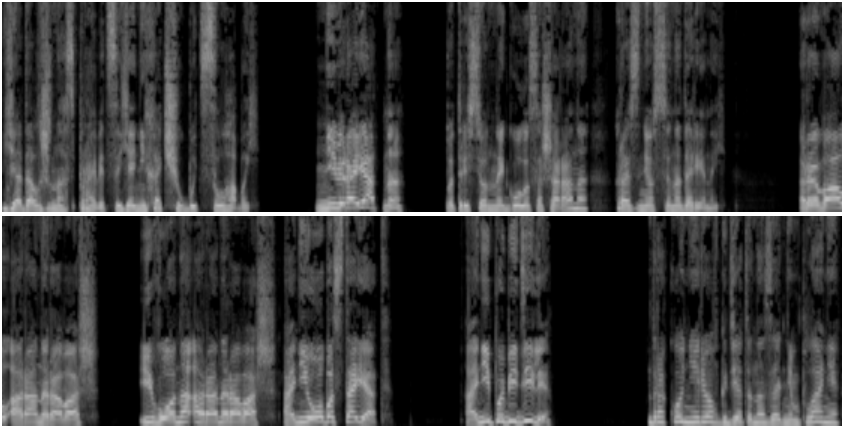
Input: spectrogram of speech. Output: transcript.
Я должна справиться, я не хочу быть слабой. «Невероятно!» — потрясенный голос Ашарана разнесся над ареной. «Рывал Арана Раваш Ивона, Арана, Раваш. Они оба стоят. Они победили!» Драконий рев где-то на заднем плане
